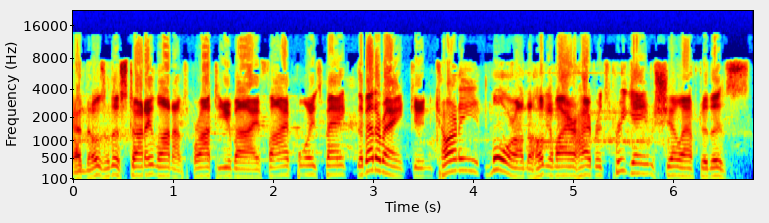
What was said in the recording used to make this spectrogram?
And those are the starting lineups brought to you by Five Points Bank, the Better Bank in Kearney. More on the Hoegemeyer Hybrids pregame show after this.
